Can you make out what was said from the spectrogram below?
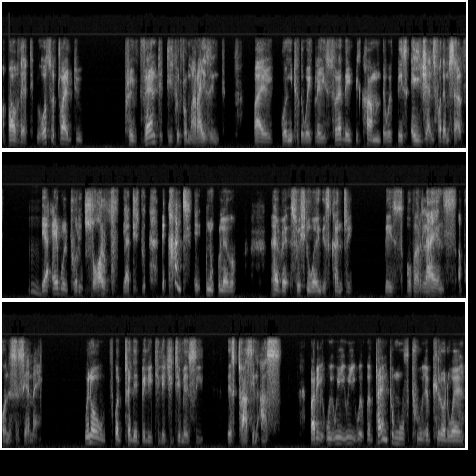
above that, we also try to prevent dispute from arising by going into the workplace so that they become the workplace agents for themselves. Mm. They are able to resolve their dispute. They can't, you know, have a situation where in this country there is over reliance upon the CCMA. We know we've got credibility, legitimacy, there's trust in us. But we, we, we, we're trying to move to a period where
